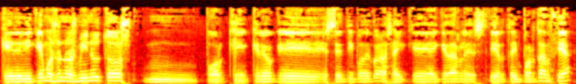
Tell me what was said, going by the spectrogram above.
que dediquemos unos minutos, mmm, porque creo que este tipo de cosas hay que, hay que darles cierta importancia,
